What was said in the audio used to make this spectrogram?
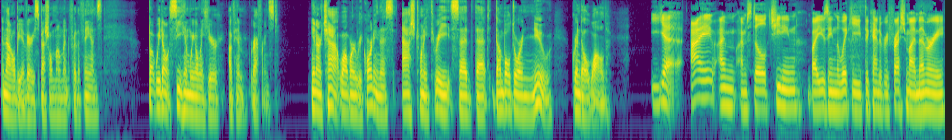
and that'll be a very special moment for the fans. But we don't see him, we only hear of him referenced. In our chat while we're recording this, Ash23 said that Dumbledore knew Grindelwald. Yeah, I I'm I'm still cheating by using the wiki to kind of refresh my memory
